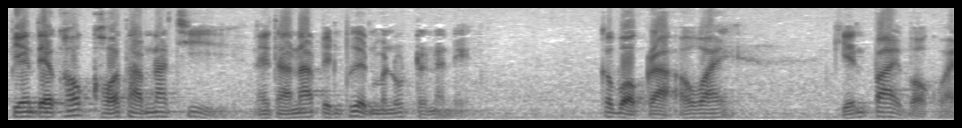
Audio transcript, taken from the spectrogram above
เพียงแต่เขาขอทำหน้าที่ในฐานะเป็นเพื่อนมนุษย์เท่านั้นเอง ก็บอกกล่าวเอาไว้ เขียนป้ายบอกไว้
